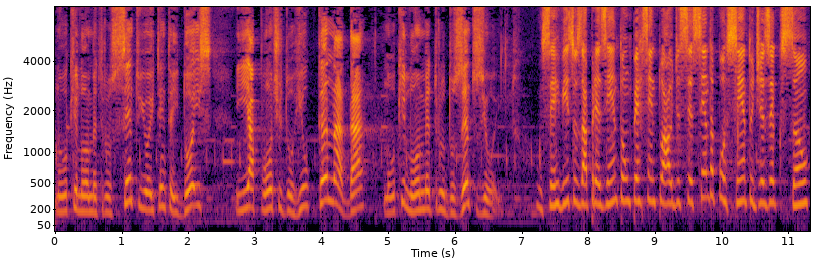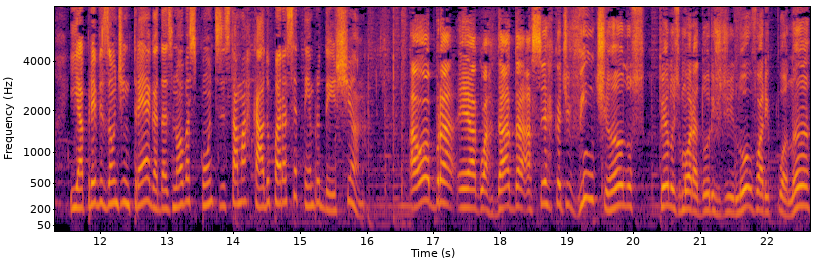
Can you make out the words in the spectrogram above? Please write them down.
no quilômetro 182 e a ponte do rio Canadá, no quilômetro 208. Os serviços apresentam um percentual de 60% de execução e a previsão de entrega das novas pontes está marcado para setembro deste ano. A obra é aguardada há cerca de 20 anos pelos moradores de Novo Aripuanã,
